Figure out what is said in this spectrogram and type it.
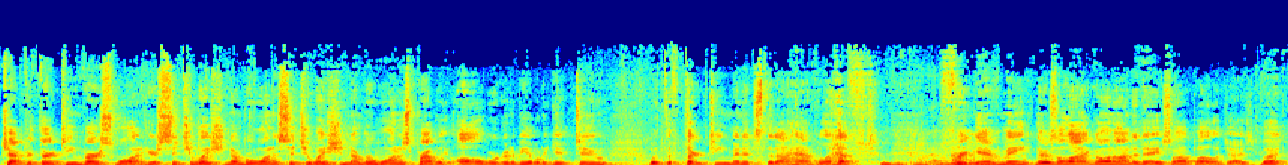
Chapter 13, verse 1. Here's situation number one. And situation number one is probably all we're going to be able to get to with the 13 minutes that I have left. Forgive me. There's a lot going on today, so I apologize. But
